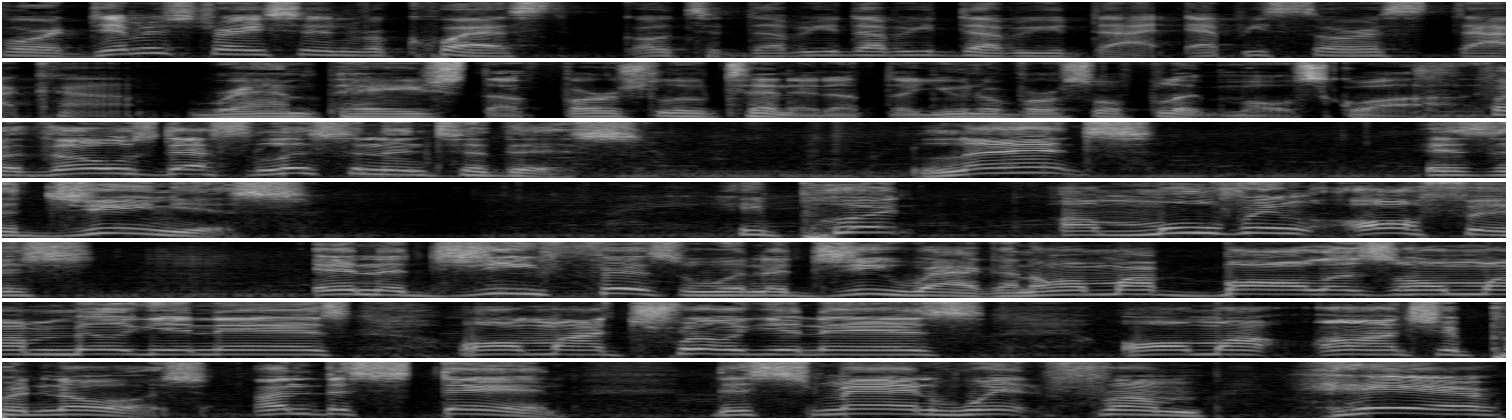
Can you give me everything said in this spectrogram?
For a demonstration request, go to www.episource.com. Rampage, the first lieutenant of the Universal Flipmo Squad. For those that's listening to this, Lance is a genius. He put a moving office in a G Fizzle, in a G Wagon. All my ballers, all my millionaires, all my trillionaires, all my entrepreneurs. Understand, this man went from here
